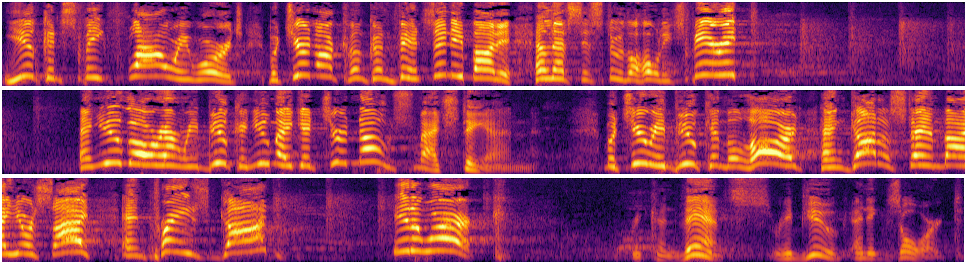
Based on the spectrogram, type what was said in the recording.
You can speak flowery words, but you're not going to convince anybody unless it's through the Holy Spirit. And you go around rebuking, you may get your nose smashed in. But you're rebuking the Lord, and God will stand by your side and praise God. It'll work. We convince, rebuke, and exhort.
